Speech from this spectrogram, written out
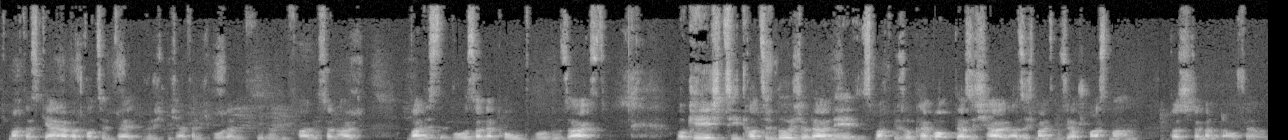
Ich mache das gerne, aber trotzdem würde ich mich einfach nicht wohl damit fühlen. Und die Frage ist dann halt, wann ist, wo ist dann der Punkt, wo du sagst, okay, ich ziehe trotzdem durch oder nee, das macht mir so keinen Bock, dass ich halt, also ich meine, es muss ja auch Spaß machen, dass ich dann damit aufhöre.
